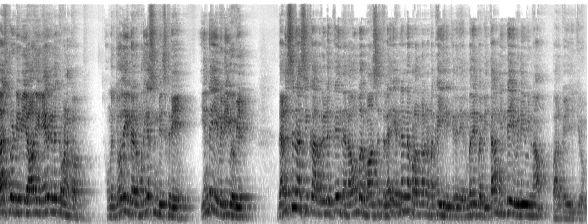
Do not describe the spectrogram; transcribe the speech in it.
ஆஸ்ட்ரோ டிவி ஆதி நேர்களுக்கு வணக்கம். உங்கள் ஜோதிடர் முருகேசன் பேசுகிறேன். இன்றைய வீடியோவில் தனுசு ராசிக்காரர்களுக்கு இந்த நவம்பர் மாதத்தில் என்னென்ன பலன்கள் நடக்க இருக்கிறது என்பதை பற்றி தான் இன்றைய வீடியோவில் நாம் பார்க்க இருக்கிறோம்.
